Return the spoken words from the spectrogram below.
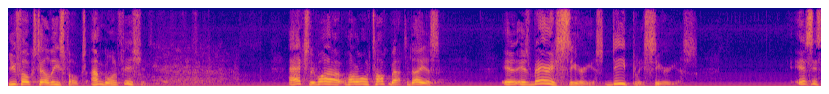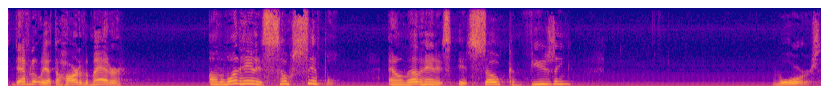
you folks tell these folks, I'm going fishing. Actually, what I, what I want to talk about today is is very serious, deeply serious. It's, it's definitely at the heart of the matter. On the one hand, it's so simple, and on the other hand, it's, it's so confusing. Wars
